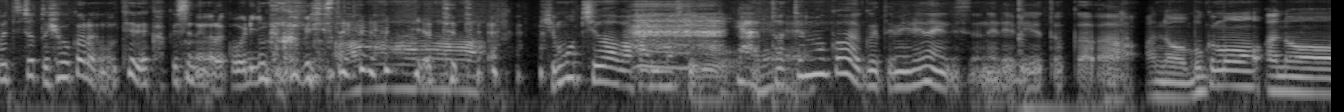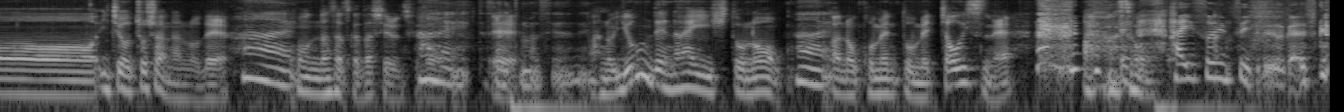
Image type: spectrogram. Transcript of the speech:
うやってちょっと評価欄を手で隠しながらこうリンクコピーしてやってて気持ちはわかりますけど。いや、ね。とても怖くて見れないんですよねレビューとかは。ああの、僕も、あのー一応著者なので、はい。本何冊か出してるんですけど、はい出されてますよね、あの、読んでない人の、はい。あの、コメントめっちゃ多いっすね。あそう。配送についてとかですか？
